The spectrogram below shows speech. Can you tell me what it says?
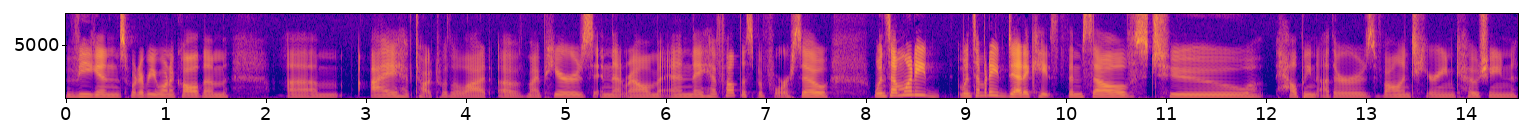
vegans, whatever you want to call them. Um, I have talked with a lot of my peers in that realm, and they have felt this before. So, when somebody when somebody dedicates themselves to helping others, volunteering, coaching,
